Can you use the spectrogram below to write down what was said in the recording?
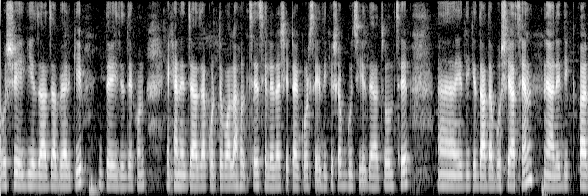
অবশ্যই এগিয়ে যাওয়া যাবে আর কি। তো এই যে দেখুন, এখানে যা যা করতে বলা হচ্ছে, ছেলেরা সেটাই করছে, এদিকে সব গুছিয়ে দেওয়া চলছে। এদিকে দাদা বসে আছেন, আর এদিককার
